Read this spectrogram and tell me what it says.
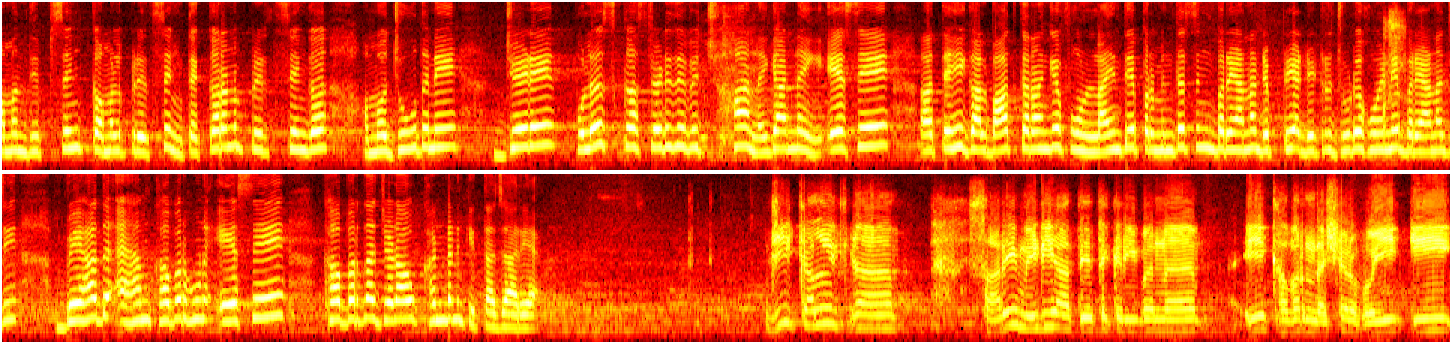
ਅਮਨਦੀਪ ਸਿੰਘ, ਕਮਲਪ੍ਰੀਤ ਸਿੰਘ ਤੇ ਕਰਨਪ੍ਰੀਤ ਸਿੰਘ ਮੌਜੂਦ ਨੇ, ਜਿਹੜੇ ਪੁਲਿਸ ਕਸਟਡੀ ਦੇ ਵਿੱਚ ਹਨ ਜਾਂ ਨਹੀਂ। ਇਸੇ ਤੇ ਹੀ ਗੱਲਬਾਤ ਕਰਾਂਗੇ ਫੋਨ ਲਾਈਨ ਤੇ। ਪਰਮਿੰਦਰ ਸਿੰਘ ਬਰਿਆਣਾ ਡਿਪਟੀ ਐਡੀਟਰ ਜੁੜੇ ਹੋਏ ਨੇ। ਬਰਿਆਣਾ ਜੀ ਬੇहद ਅਹਿਮ ਖਬਰ। ਹੁਣ ਇਸੇ ਖਬਰ ਦਾ ਜਿਹੜਾ ਉਹ ਖੰਡਨ ਕੀਤਾ ਜਾ ਰਿਹਾ ਹੈ। ਜੀ ਕੱਲ ਸਾਰੇ ਮੀਡੀਆ ਤੇ ਤਕਰੀਬਨ ਇਹ ਖਬਰ ਨਸ਼ਰ ਹੋਈ ਕਿ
